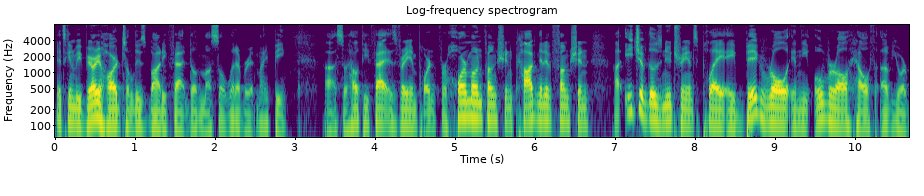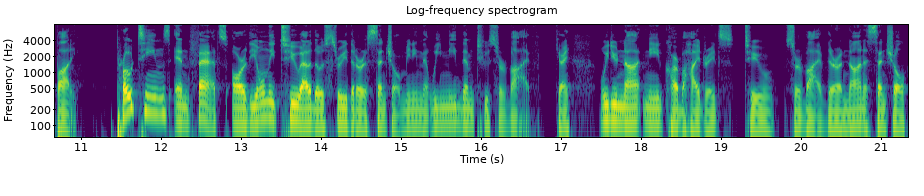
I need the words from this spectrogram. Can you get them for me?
it's going to be very hard to lose body fat, build muscle, whatever it might be. Uh, so, healthy fat is very important for hormone function, cognitive function. Uh, each of those nutrients play a big role in the overall health of your body. Proteins and fats are the only two out of those three that are essential, meaning that we need them to survive. Okay. We do not need carbohydrates to survive. They're a non essential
